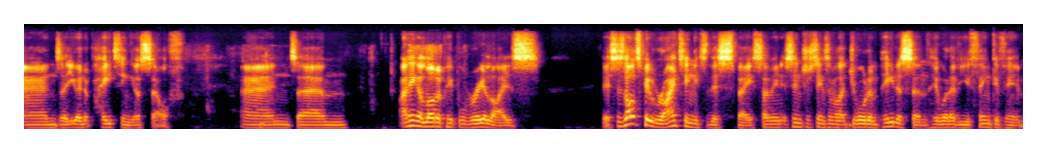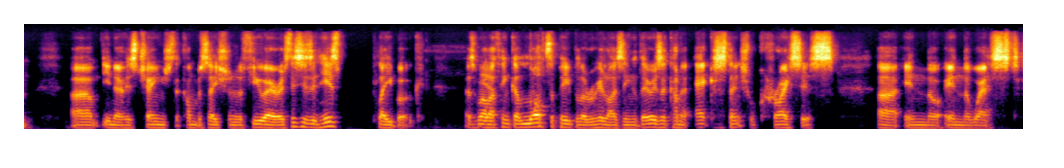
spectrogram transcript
and uh, you end up hating yourself. And um, I think a lot of people realize this. There's lots of people writing into this space. I mean, it's interesting. Someone like Jordan Peterson, who, whatever you think of him, um, you know, has changed the conversation in a few areas. This is in his playbook as well. Yeah. I think a lot of people are realizing there is a kind of existential crisis uh, in the in the West.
